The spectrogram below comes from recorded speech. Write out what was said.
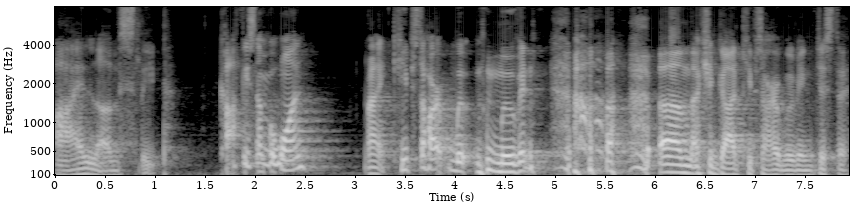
I love sleep. Coffee's number one right? Keeps the heart moving. um, actually, God keeps our heart moving just to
